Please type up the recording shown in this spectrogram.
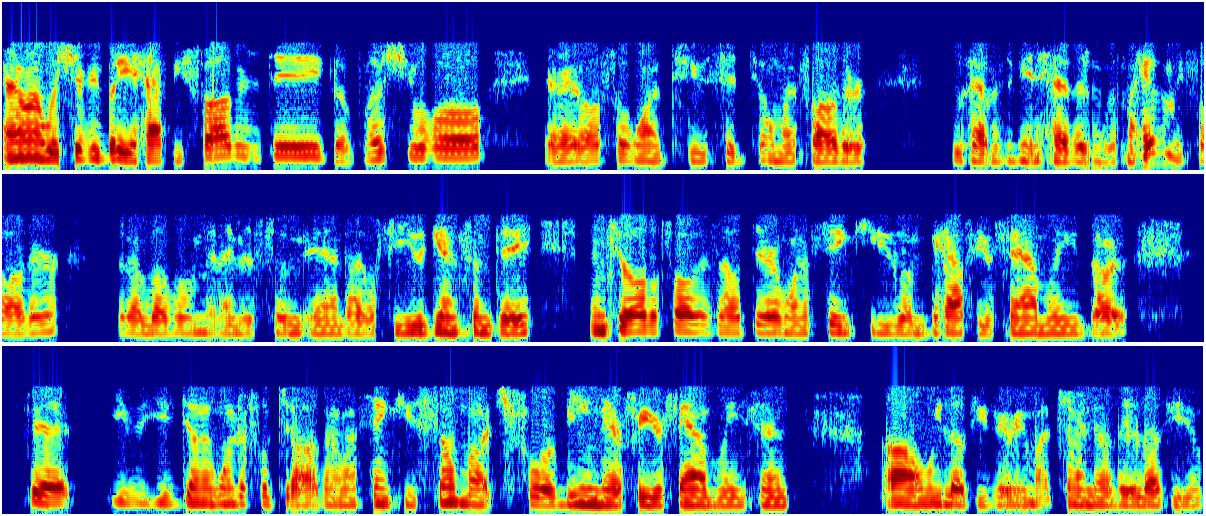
And I want to wish everybody a happy Father's Day. God bless you all. And I also want to sit tell my father, who happens to be in heaven with my heavenly Father, that I love him and I miss him, and I will see you again someday. And to all the fathers out there, I want to thank you on behalf of your family that you've, you've done a wonderful job, and I want to thank you so much for being there for your families. And uh, we love you very much, and I know they love you.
